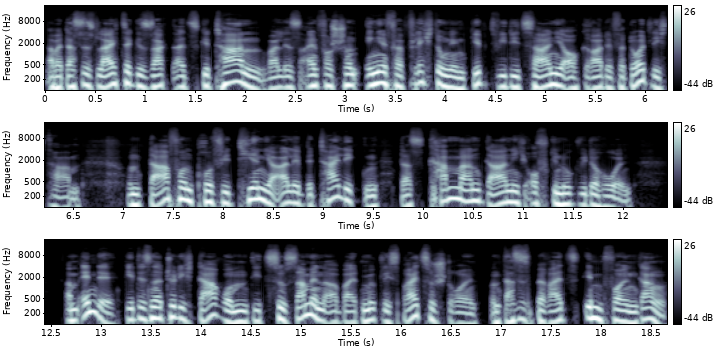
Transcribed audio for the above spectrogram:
Aber das ist leichter gesagt als getan, weil es einfach schon enge Verflechtungen gibt, wie die Zahlen ja auch gerade verdeutlicht haben. Und davon profitieren ja alle Beteiligten. Das kann man gar nicht oft genug wiederholen. Am Ende geht es natürlich darum, die Zusammenarbeit möglichst breit zu streuen, und das ist bereits im vollen Gang.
